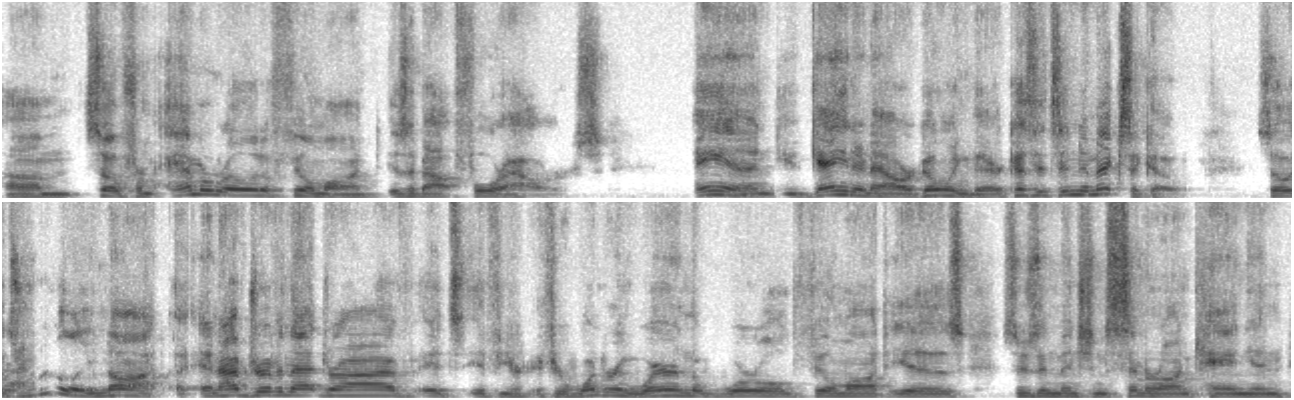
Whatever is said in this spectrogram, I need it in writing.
Um, so from Amarillo to Philmont is about four hours, and you gain an hour going there because it's in New Mexico. So it's right. really not. And I've driven that drive. It's if you're if you're wondering where in the world Philmont is, Susan mentioned Cimarron Canyon.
